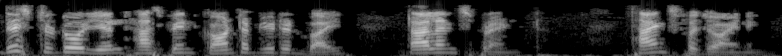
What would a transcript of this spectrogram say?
This tutorial has been contributed by Talent Sprint. Thanks for joining.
